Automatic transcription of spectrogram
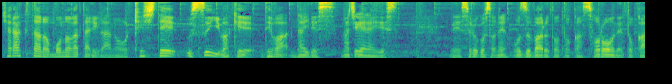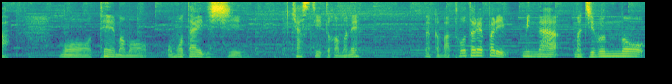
キャラクターの物語が、あの、決して薄いわけではないです。間違いないです。で、それこそね、オズバルドとかソローネとか、もうテーマも重たいですし、キャスティとかもね、なんかまあトータルやっぱりみんな、まあ、自分の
